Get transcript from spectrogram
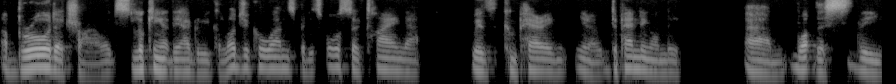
a broader trial. It's looking at the agroecological ones, but it's also tying that with comparing, you know, depending on the um, what this the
